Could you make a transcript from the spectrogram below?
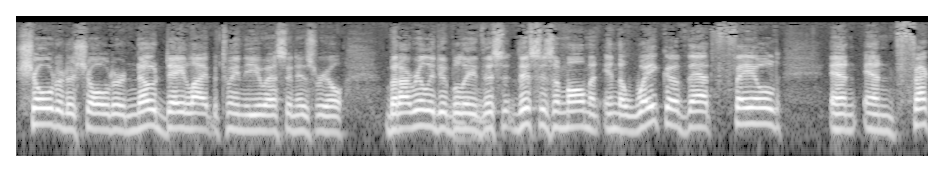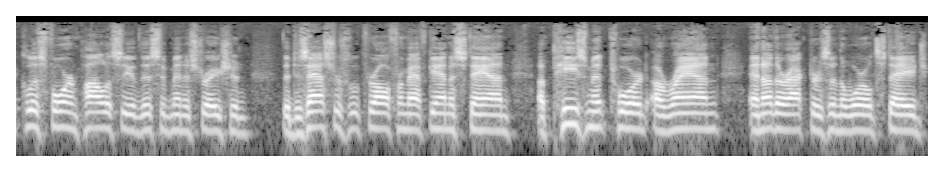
shoulder to shoulder, no daylight between the U.S. and Israel. But I really do believe this, this is a moment in the wake of that failed and, and feckless foreign policy of this administration, the disastrous withdrawal from Afghanistan, appeasement toward Iran and other actors in the world stage.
